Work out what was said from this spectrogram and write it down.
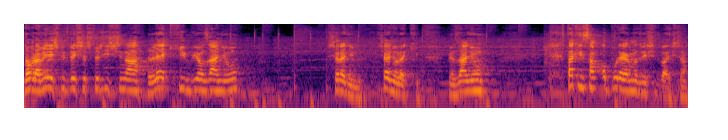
Dobra, mieliśmy 240 na lekkim wiązaniu. Średnim, średnio lekkim wiązaniu. Taki sam opór jak na 220.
